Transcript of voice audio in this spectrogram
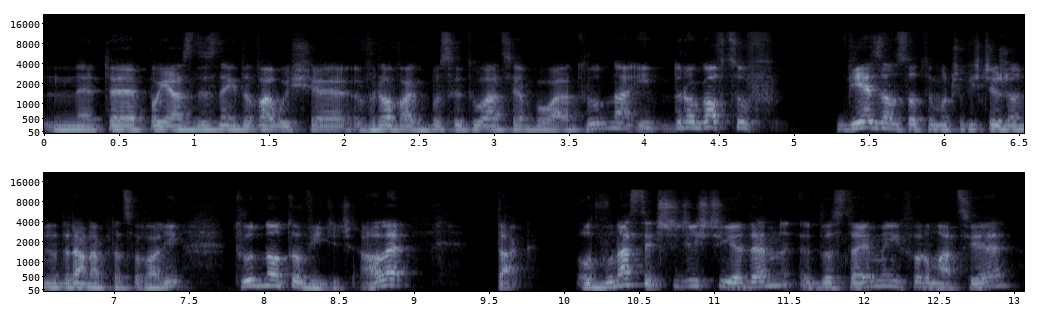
Mm, Te pojazdy znajdowały się w rowach, bo sytuacja była trudna i drogowców, wiedząc o tym oczywiście, że oni od rana pracowali, trudno to widzieć, ale tak, o 12.31 dostajemy informację,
